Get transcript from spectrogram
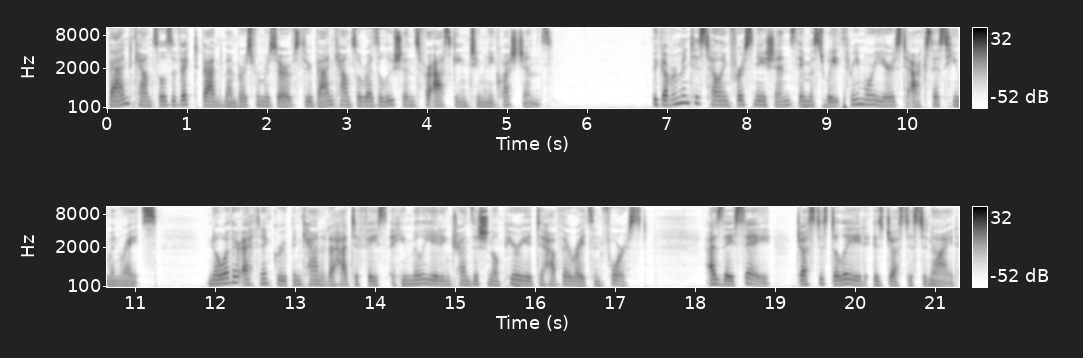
Band councils evict band members from reserves through band council resolutions for asking too many questions. The government is telling First Nations they must wait three more years to access human rights. No other ethnic group in Canada had to face a humiliating transitional period to have their rights enforced. As they say, justice delayed is justice denied,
